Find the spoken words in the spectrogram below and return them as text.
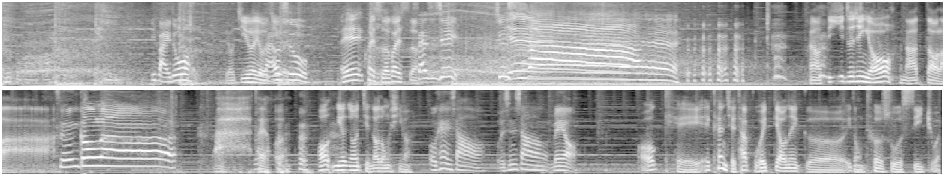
又补回来了，一百多，有机会有机会。百二十五，哎，快死了，快死了！三十七，去死耶吧！看到第一支精油拿到啦！成功啦！啊，太好了！哦，你有你有捡到东西吗我看一下哦，我身上没有。？OK，哎，看起来它不会掉那个一种特殊的 C 九，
